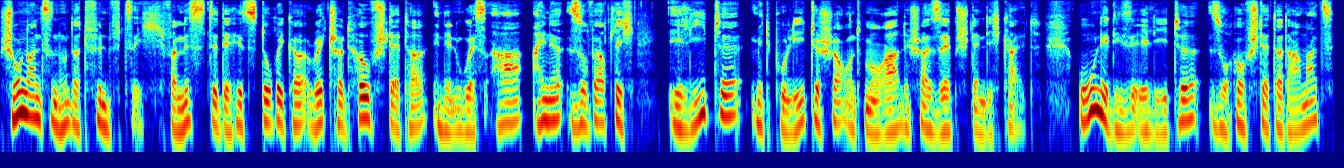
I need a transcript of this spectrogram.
Schon 1950 vermisste der Historiker Richard Hofstetter in den USA eine so wörtlich Elite mit politischer und moralischer Selbstständigkeit. Ohne diese Elite, so Hofstetter damals,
